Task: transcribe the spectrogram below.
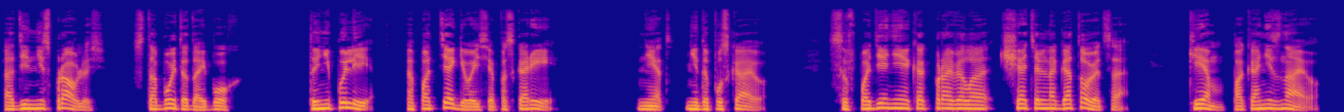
один не справлюсь. С тобой-то дай бог. Ты не пыли, а подтягивайся поскорее. Нет, не допускаю. Совпадение, как правило, тщательно готовится. Кем, пока не знаю.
